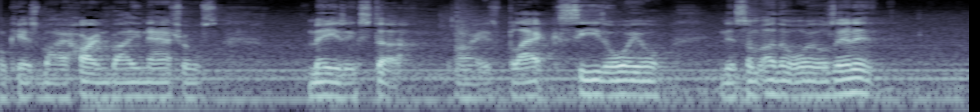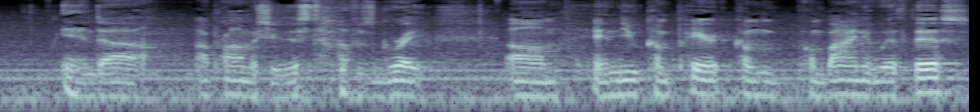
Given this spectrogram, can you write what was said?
Okay, it's by Heart and Body Naturals. Amazing stuff. All right, it's black seed oil and there's some other oils in it. And uh, I promise you, this stuff is great. Um, and you compare, com combine it with this,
